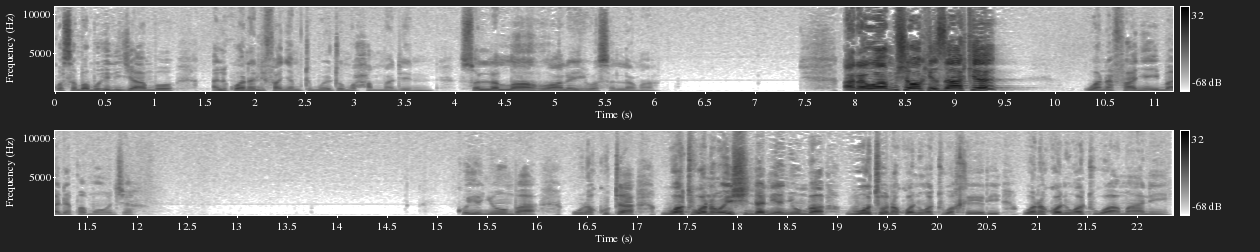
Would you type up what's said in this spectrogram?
Kwa sababu hili jambo alikuwa analifanya mtume wetu muhammadin salllahu alaihi wasalama anawaamsha wake zake wanafanya ibada pamoja kwa hiyo nyumba unakuta watu wanaoishi ndani ya nyumba wote wanakuwa ni watu wa kheri wanakuwa ni watu wa amani.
